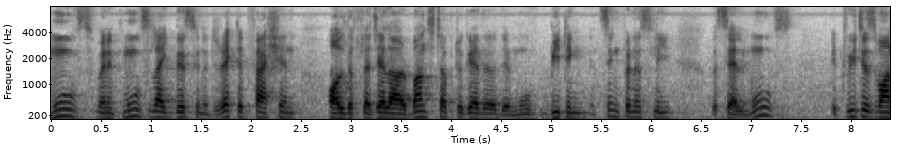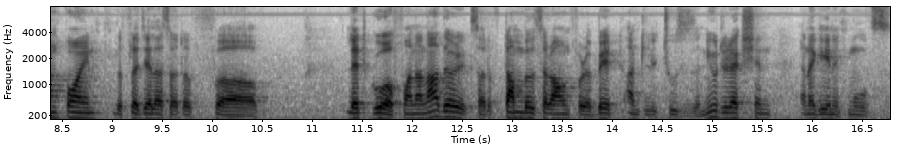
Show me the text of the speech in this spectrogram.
moves when it moves like this in a directed fashion, all the flagella are bunched up together, they are beating synchronously, the cell moves, it reaches one point, the flagella sort of uh, let go of one another, it sort of tumbles around for a bit until it chooses a new direction and again it moves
